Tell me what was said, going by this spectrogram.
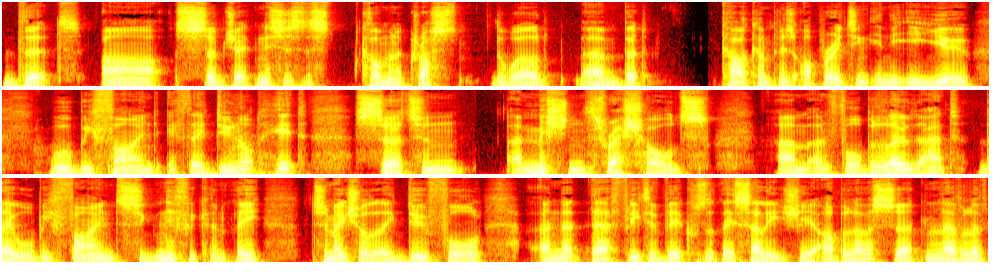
that are subject, and this is common across the world, um, but car companies operating in the EU will be fined if they do not hit certain emission thresholds um, and fall below that, they will be fined significantly to make sure that they do fall and that their fleet of vehicles that they sell each year are below a certain level of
